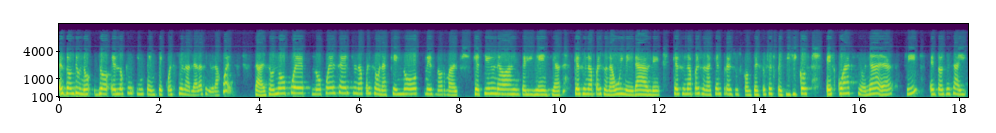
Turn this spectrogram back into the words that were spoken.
Es donde uno, yo, es lo que intenté cuestionarle a la señora juez. Sea, eso no puede, no puede ser que una persona que no es normal, que tiene una baja inteligencia, que es una persona vulnerable, que es una persona que entre sus contextos específicos es coaccionada, ¿sí? Entonces ahí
